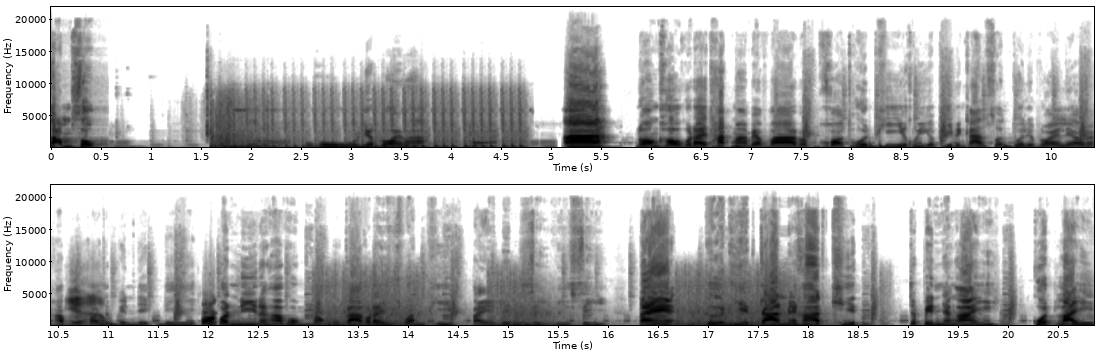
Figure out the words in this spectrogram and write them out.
ซ้ำศพ โอ้โห เรียบร้อยว่ะอะ น้องเขาก็ได้ทักมาแบบว่าแบบขอโทษพี่คุยกับพี่เป็นการส่วนตัวเรียบร้อยแล้วนะครับบอกว่าจะเป็นเด็กดี วันนี้นะครับผมน้องลูก้าก็ได้ชวนพี่ไปเล่น 4v4 แต่เกิดเหตุการณ์ไม่คาดคิด จะเป็นยังไงกดไลค์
